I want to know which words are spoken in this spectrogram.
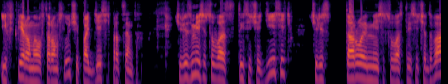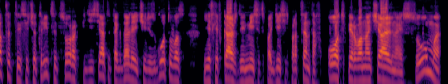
и в первом и во втором случае по 10%. Через месяц у вас 1010, через второй месяц у вас 1020, 1030, 40, 50 и так далее. И через год у вас, если в каждый месяц по 10% от первоначальной суммы,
